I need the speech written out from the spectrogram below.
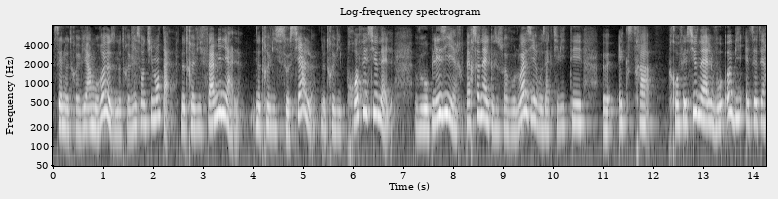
C'est notre vie amoureuse, notre vie sentimentale, notre vie familiale, notre vie sociale, notre vie professionnelle, vos plaisirs personnels, que ce soit vos loisirs, vos activités euh, extra professionnelles, vos hobbies, etc.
